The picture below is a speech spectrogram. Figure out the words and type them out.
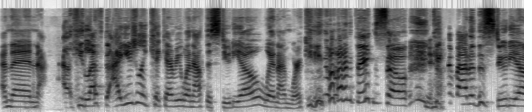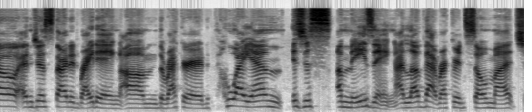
And then he left. I usually kick everyone out the studio when I'm working on things. So yeah. kicked him out of the studio and just started writing um, the record. Who I Am is just amazing. I love that record so much.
